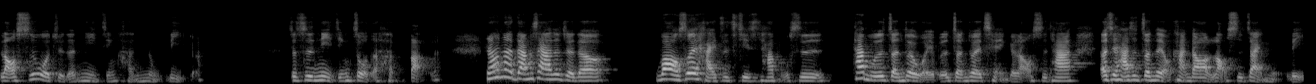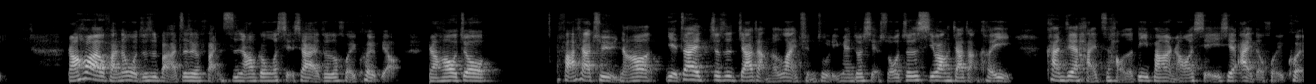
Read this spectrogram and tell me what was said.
老师，我觉得你已经很努力了，就是你已经做的很棒了。”然后那当下就觉得哇，所以孩子其实他不是他不是针对我，也不是针对前一个老师，他而且他是真的有看到老师在努力。然后后来反正我就是把这个反思，然后跟我写下来就是回馈表，然后就。发下去，然后也在就是家长的 LINE 群组里面就写说，就是希望家长可以看见孩子好的地方，然后写一些爱的回馈。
